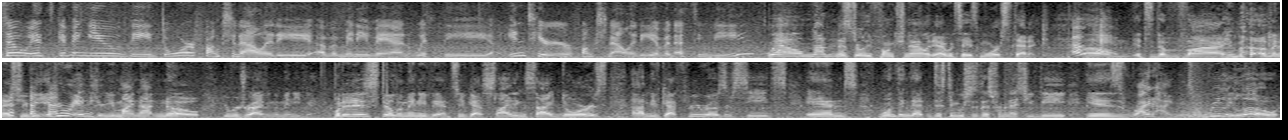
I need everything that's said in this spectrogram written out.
So it's giving you the door functionality of a minivan with the interior functionality of an SUV? Well, not necessarily functionality. I would say it's more aesthetic. Okay. Um, it's the vibe of an SUV. if you were in here, you might not know you were driving a minivan. But it is still a minivan. So you've got sliding side doors, um, you've got three rows of seats, and one thing that distinguishes this from an SUV is ride height. It's really low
